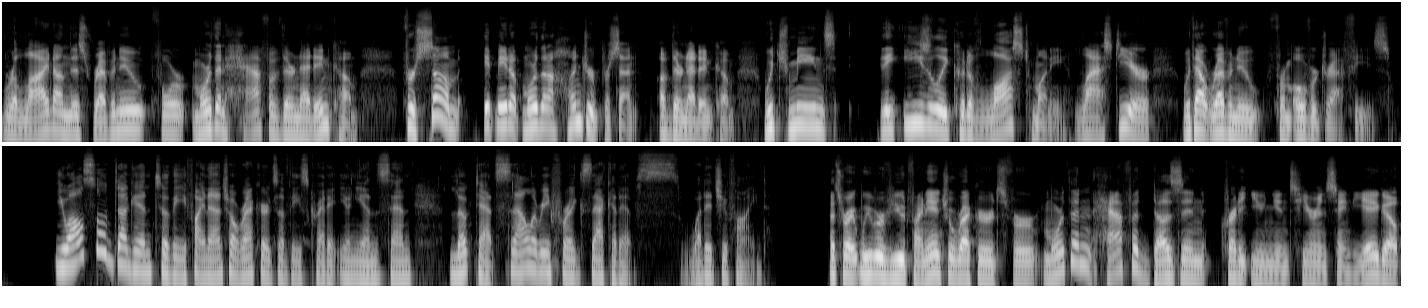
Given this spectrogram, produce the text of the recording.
relied on this revenue for more than half of their net income. For some, it made up more than 100% of their net income, which means they easily could have lost money last year without revenue from overdraft fees. You also dug into the financial records of these credit unions and looked at salary for executives. What did you find? That's right. We reviewed financial records for more than half a dozen credit unions here in San Diego.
